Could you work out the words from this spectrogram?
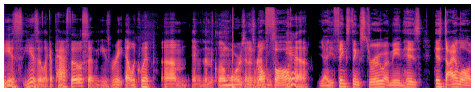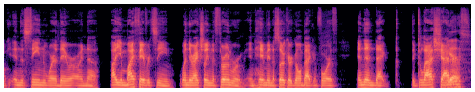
he is he is a, like a pathos and he's very eloquent um in, in the Clone Wars and He's well Rebels. thought. Yeah, Yeah, he thinks things through. I mean, his his dialogue in the scene where they were on uh, I my favorite scene when they're actually in the throne room and him and Ahsoka are going back and forth, and then that the glass shatters yes,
